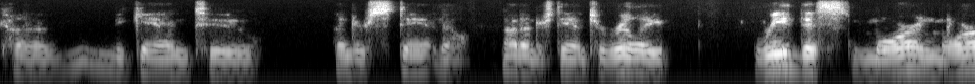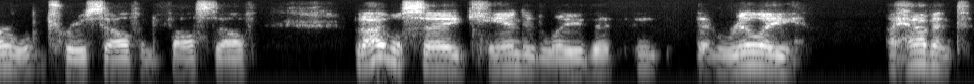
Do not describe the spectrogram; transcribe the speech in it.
kind of began to understand, no, not understand, to really read this more and more true self and false self. But I will say candidly that that really I haven't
